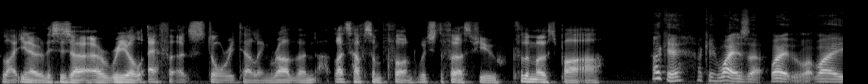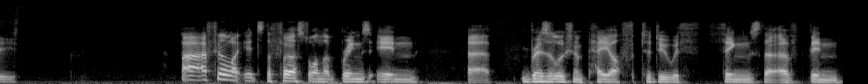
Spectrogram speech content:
like you know this is a, a real effort at storytelling rather than let's have some fun, which the first few for the most part are. Okay, okay. Why is that? Why? Why? Uh, I feel like it's the first one that brings in uh, resolution and payoff to do with things that have been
